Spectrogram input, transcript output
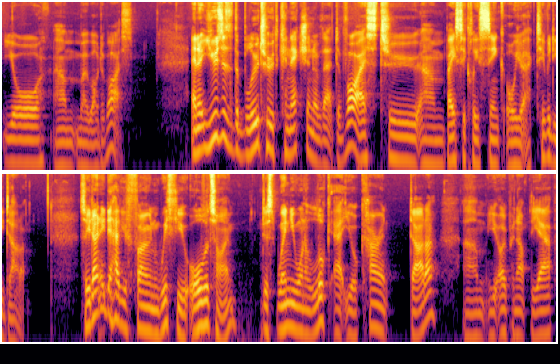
your um, mobile device. And it uses the Bluetooth connection of that device to um, basically sync all your activity data. So you don't need to have your phone with you all the time. Just when you want to look at your current data, um, you open up the app,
